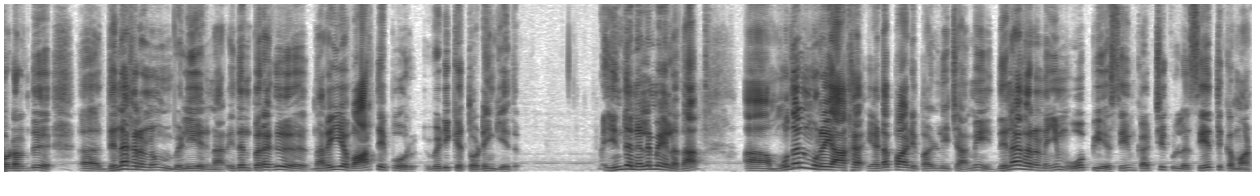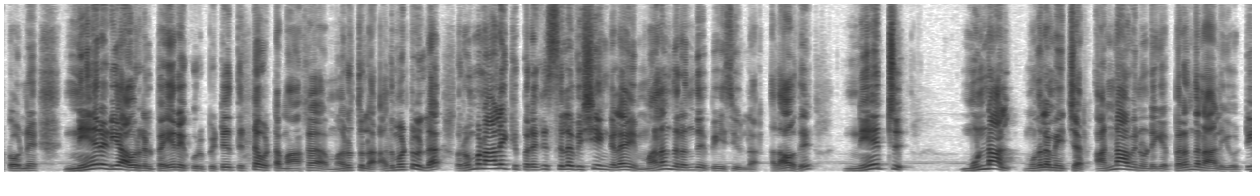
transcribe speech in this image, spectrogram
தொடர்ந்து தினகரனும் வெளியேறினார். இதன் பிறகு நிறைய வார்த்தை போர் வெடிக்க தொடங்கியது. இந்த நிலைமையில தான் முதல் முறையாக எடப்பாடி பழனிசாமி தினகரனையும் ஓபிஎஸ்ஸையும் கட்சிக்குள்ளே சேர்த்துக்க மாட்டோன்னு நேரடியாக அவர்கள் பெயரை குறிப்பிட்டு திட்டவட்டமாக மறுத்துள்ளார். அது மட்டும் இல்லை ரொம்ப நாளைக்கு பிறகு சில விஷயங்களை மனந்திறந்து பேசியுள்ளார். அதாவது நேற்று முன்னாள் முதலமைச்சர் அண்ணாவினுடைய பிறந்த நாளையொட்டி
